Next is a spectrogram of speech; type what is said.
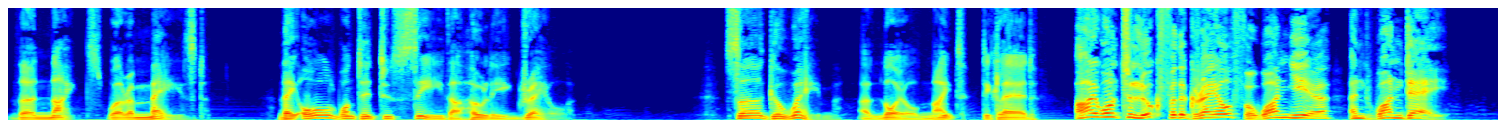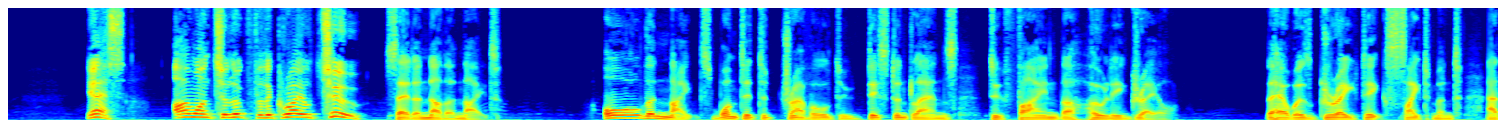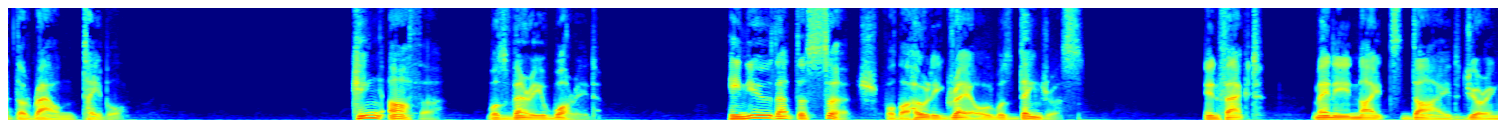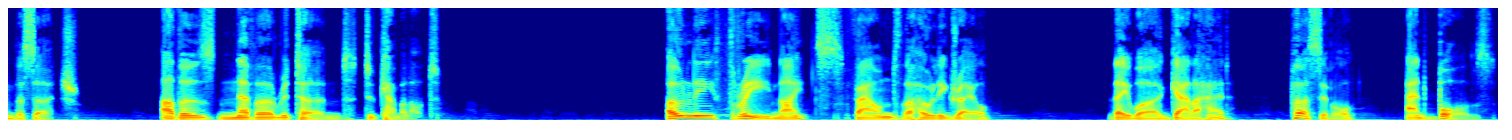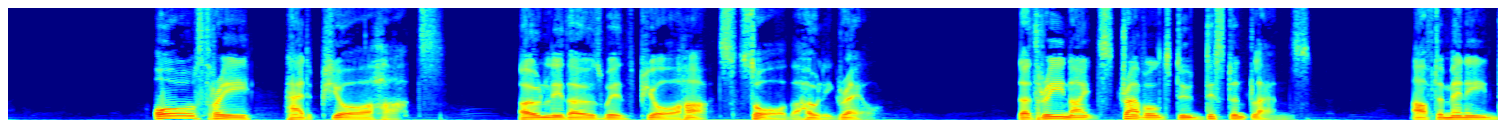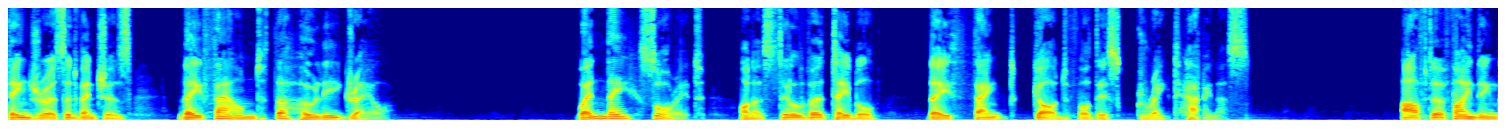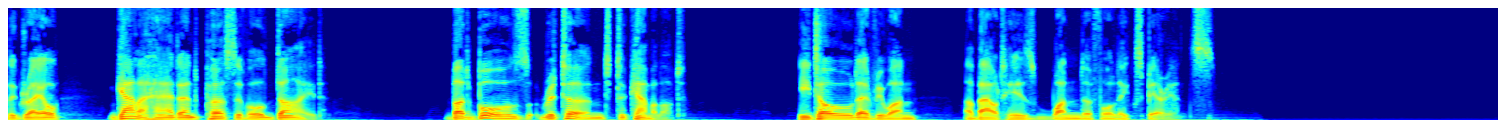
The knights were amazed. They all wanted to see the Holy Grail. Sir Gawain, a loyal knight, declared, I want to look for the Grail for one year and one day. Yes, I want to look for the Grail too, said another knight. All the knights wanted to travel to distant lands to find the Holy Grail. There was great excitement at the round table. King Arthur was very worried. He knew that the search for the Holy Grail was dangerous. In fact, many knights died during the search. Others never returned to Camelot. Only three knights found the Holy Grail. They were Galahad, Percival, and Bors. All three had pure hearts. Only those with pure hearts saw the Holy Grail. The three knights travelled to distant lands. After many dangerous adventures, they found the Holy Grail. When they saw it on a silver table, they thanked God for this great happiness. After finding the Grail, Galahad and Percival died. But Bors returned to Camelot. He told everyone about his wonderful experience.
